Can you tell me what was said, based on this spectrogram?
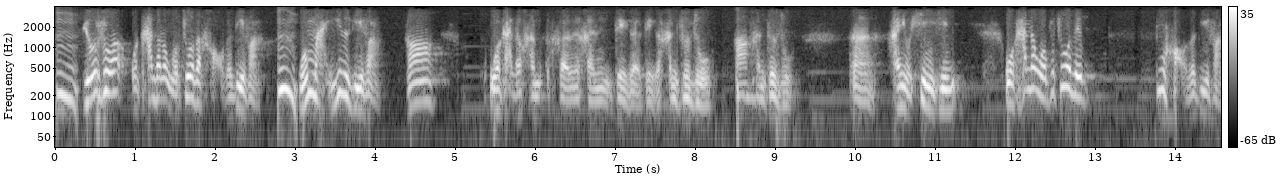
嗯。比如说我看到了我做的好的地方，嗯。我满意的地方啊，我感到很很很这个这个很知足啊，很知足，嗯，很有信心。我看到我不做的不好的地方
